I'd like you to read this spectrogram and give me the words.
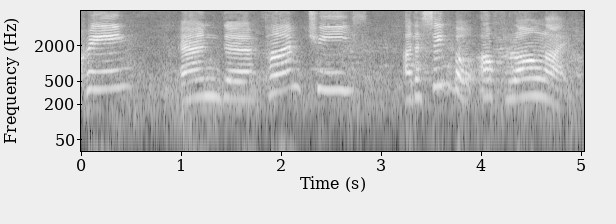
crane and the palm trees are the symbol of long life.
